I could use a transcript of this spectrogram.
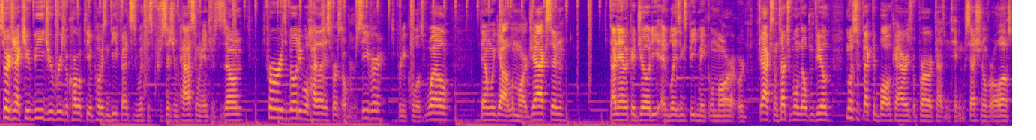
Surgeon at QB, Drew Brees will carve up the opposing defenses with his precision passing when he enters the zone. His pro reads ability will highlight his first open receiver. It's pretty cool as well. Then we got Lamar Jackson. Dynamic agility and blazing speed make Lamar or Jackson untouchable in the open field. Most effective ball carriers will prioritize maintaining possession over all else.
